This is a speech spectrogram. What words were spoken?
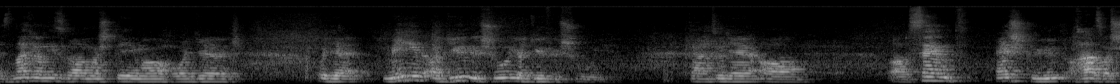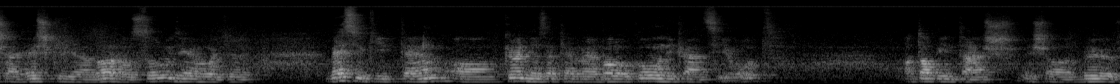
ez nagyon izgalmas téma, hogy ugye miért a gyűrűsúly a gyűrűsúly. Tehát ugye a, a szent eskü, a házasság esküje az arról szól, ugye, hogy beszűkítem a környezetemmel való kommunikációt, a tapintás és a bőr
